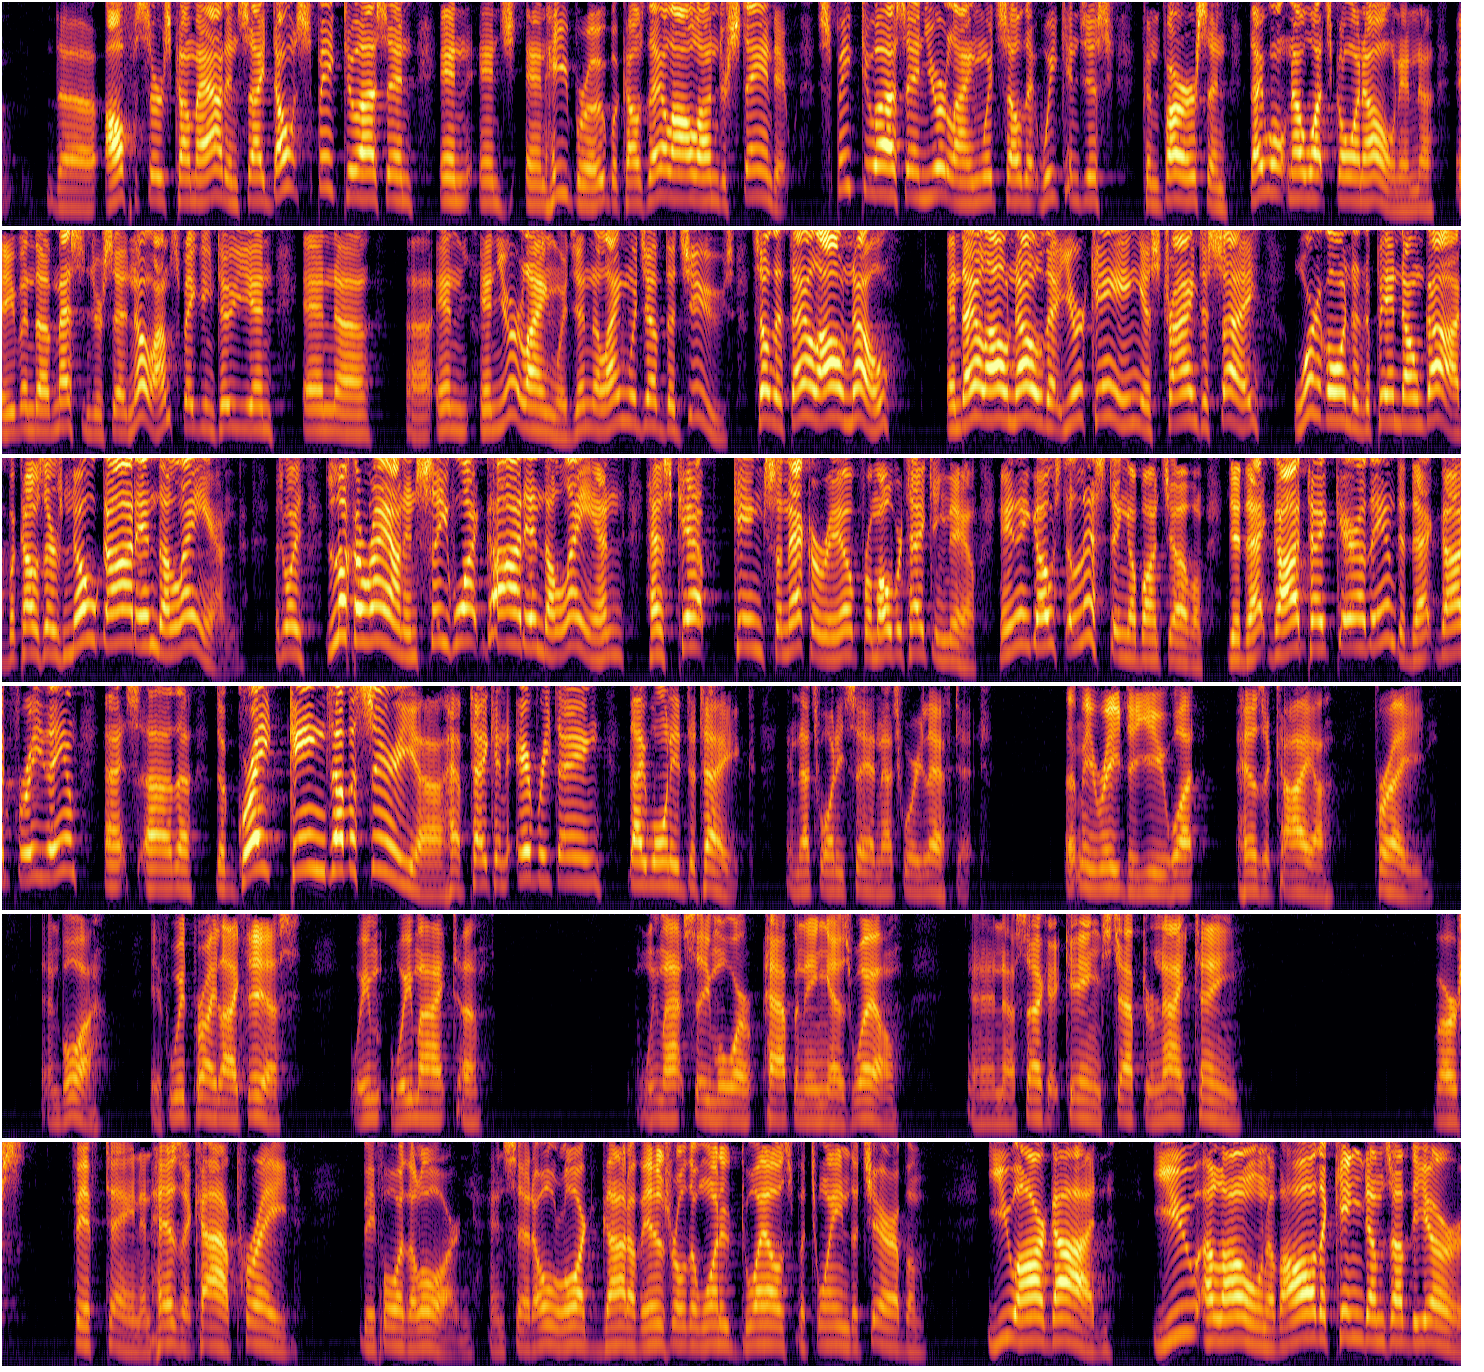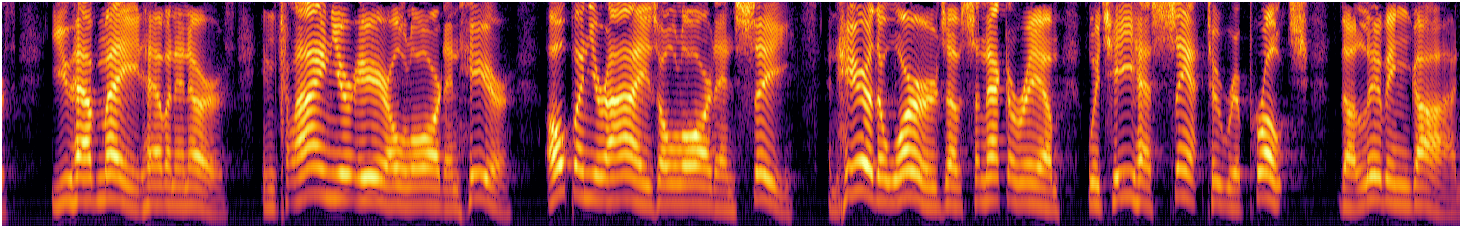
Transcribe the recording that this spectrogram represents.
the officers come out and say, Don't speak to us in, in, in, in Hebrew because they'll all understand it. Speak to us in your language so that we can just converse and they won't know what's going on. And uh, even the messenger said, No, I'm speaking to you in, in, uh, uh, in, in your language, in the language of the Jews, so that they'll all know and they'll all know that your king is trying to say, we're going to depend on God because there's no God in the land. Look around and see what God in the land has kept King Sennacherib from overtaking them. And he goes to listing a bunch of them. Did that God take care of them? Did that God free them? Uh, the, the great kings of Assyria have taken everything they wanted to take. And that's what he said, and that's where he left it. Let me read to you what Hezekiah prayed. And boy, if we'd pray like this, we, we, might, uh, we might see more happening as well. In uh, 2 Kings chapter 19, verse 15, and Hezekiah prayed before the Lord and said, O Lord God of Israel, the one who dwells between the cherubim, you are God you alone of all the kingdoms of the earth, you have made heaven and earth. Incline your ear, O Lord, and hear. Open your eyes, O Lord, and see. And here are the words of Sennacherib, which he has sent to reproach the living God.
